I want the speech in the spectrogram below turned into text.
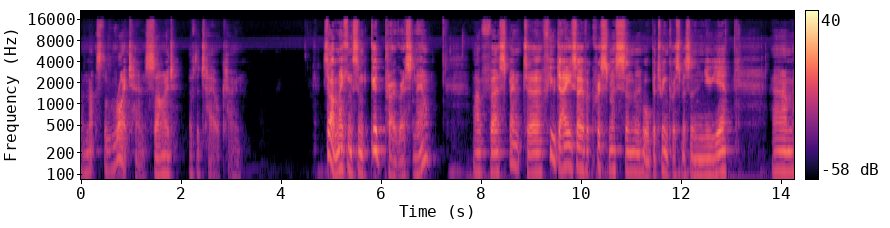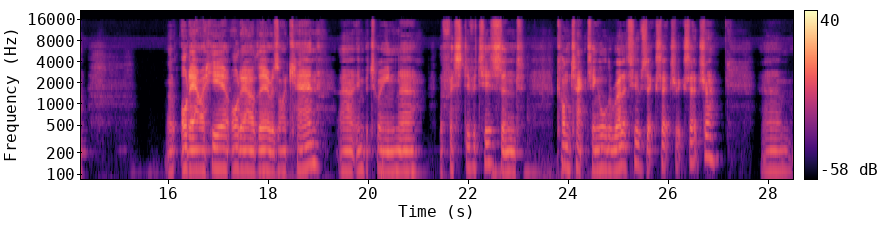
And that's the right hand side of the tail cone. So I'm making some good progress now. I've uh, spent a few days over Christmas and the, well between Christmas and the New Year. Um, an odd hour here, odd hour there as I can, uh, in between uh, the festivities and contacting all the relatives, etc., etc. Um,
